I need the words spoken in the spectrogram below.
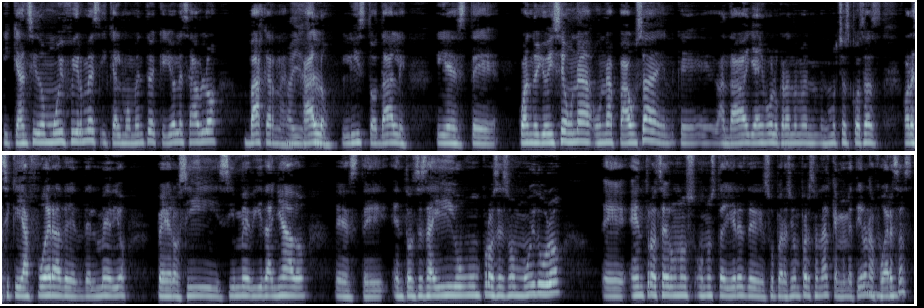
y que han sido muy firmes y que al momento de que yo les hablo, va carnal, jalo, listo, dale. Y este, cuando yo hice una, una pausa en que andaba ya involucrándome en, muchas cosas, ahora sí que ya fuera del medio, pero sí, sí me vi dañado. Este, entonces ahí hubo un proceso muy duro. Eh, entro a hacer unos, unos talleres de superación personal que me metieron a fuerzas.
